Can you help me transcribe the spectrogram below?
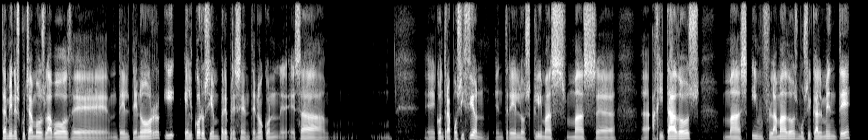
También escuchamos la voz eh, del tenor y el coro siempre presente, ¿no? Con eh, esa contraposición entre los climas más agitados, más inflamados musicalmente,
